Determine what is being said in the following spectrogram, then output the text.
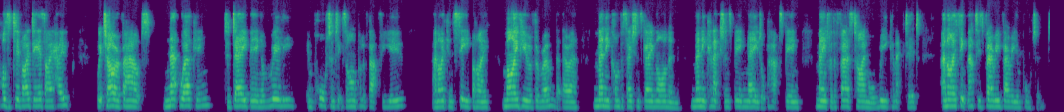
positive ideas, I hope, which are about networking, today being a really important example of that for you. And I can see by my view of the room, that there are many conversations going on and many connections being made or perhaps being made for the first time or reconnected. And I think that is very, very important.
